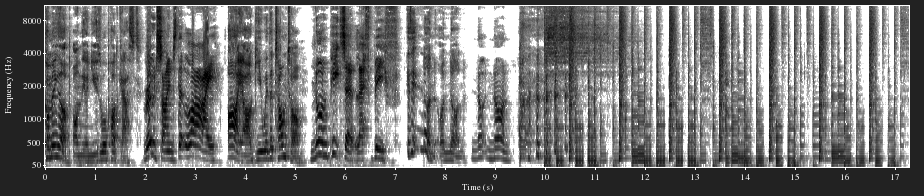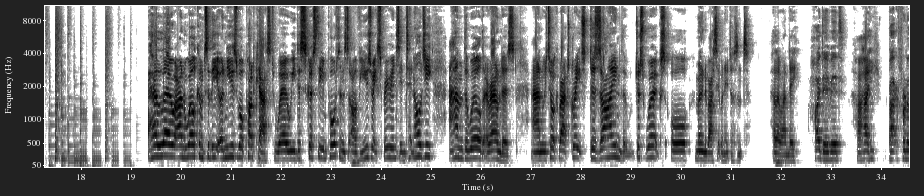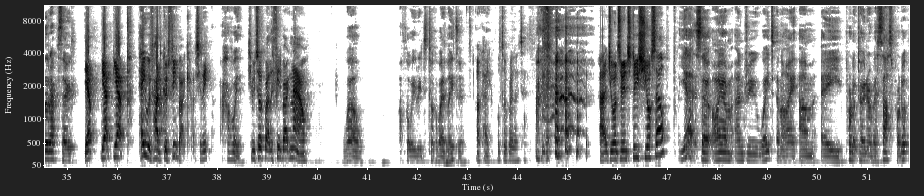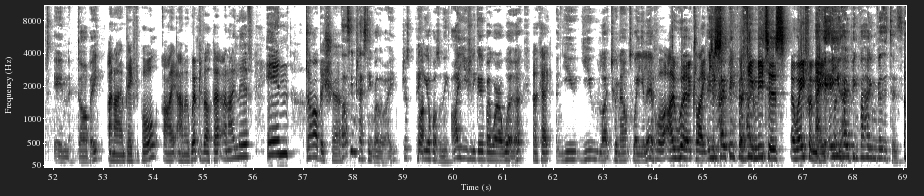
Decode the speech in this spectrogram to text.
Coming up on the Unusable Podcast, Road signs that lie. I argue with a tom tom. Non pizza, left beef. Is it none or none? Not none. Hello and welcome to the Unusable Podcast, where we discuss the importance of user experience in technology and the world around us. And we talk about great design that just works or moan about it when it doesn't. Hello, Andy. Hi, David. Hi. Back for another episode. Yep, yep, yep. Hey, we've had good feedback, actually. Have we? Should we talk about the feedback now? Well, I thought we agreed to talk about it later. Okay, we'll talk about it later. uh, do you want to introduce yourself? Yeah, so I am Andrew Waite, and I am a product owner of a SaaS product in Derby. And I am David Ball. I am a web developer and I live in Derbyshire. That's interesting, by the way. Just picking What? up on something. I usually go by where I work, Okay. and you you like to announce where you live. Well, I work like you just hoping for a few help? meters away from you. Are you hoping for home visitors?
